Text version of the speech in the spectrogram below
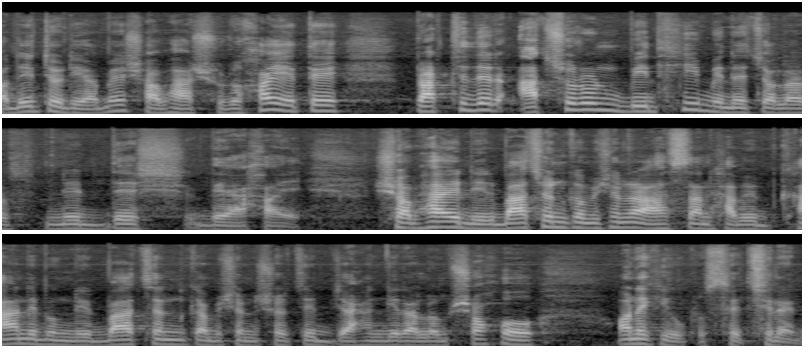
অডিটোরিয়ামে সভা শুরু হয়। এতে প্রার্থীদের আচরণ বিধি মেনে চলার নির্দেশ দেয়া হয়। সভায় নির্বাচন কমিশনার আহসান হাবিব খান এবং নির্বাচন কমিশন সচিব জাহাঙ্গীর আলম সহ অনেকেই উপস্থিত ছিলেন।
